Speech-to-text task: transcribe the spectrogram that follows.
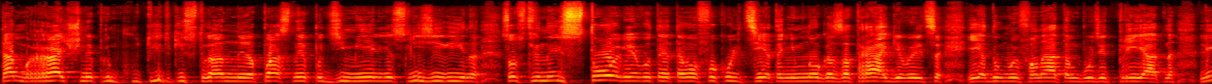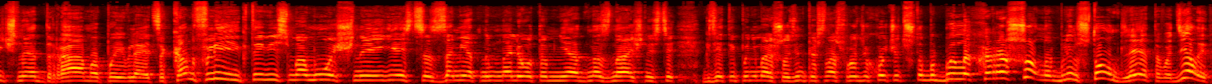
Там мрачные, прям крутые, такие странные, опасные подземелья Слизерина. Собственно, история вот этого факультета немного затрагивается, и я думаю, фанатам будет приятно. Личная драма появляется, конфликты весьма мощные есть с заметным налетом неоднозначности, где ты понимаешь, что один персонаж вроде хочет, чтобы было хорошо, но, блин, что он для этого делает,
